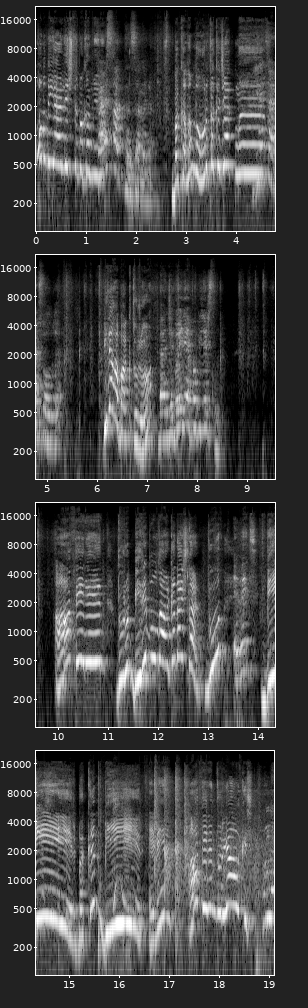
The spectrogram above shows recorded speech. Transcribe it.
Onu bir yerleştir bakalım yere. Ters taktın sanırım. Bakalım doğru takacak mı? Ters oldu. Bir daha bak Duru. Bence böyle yapabilirsin. Aferin. Duru biri buldu arkadaşlar. Bu Evet. bir. Bakın bir. Evet. Aferin Duru'ya alkış. Bunu da.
